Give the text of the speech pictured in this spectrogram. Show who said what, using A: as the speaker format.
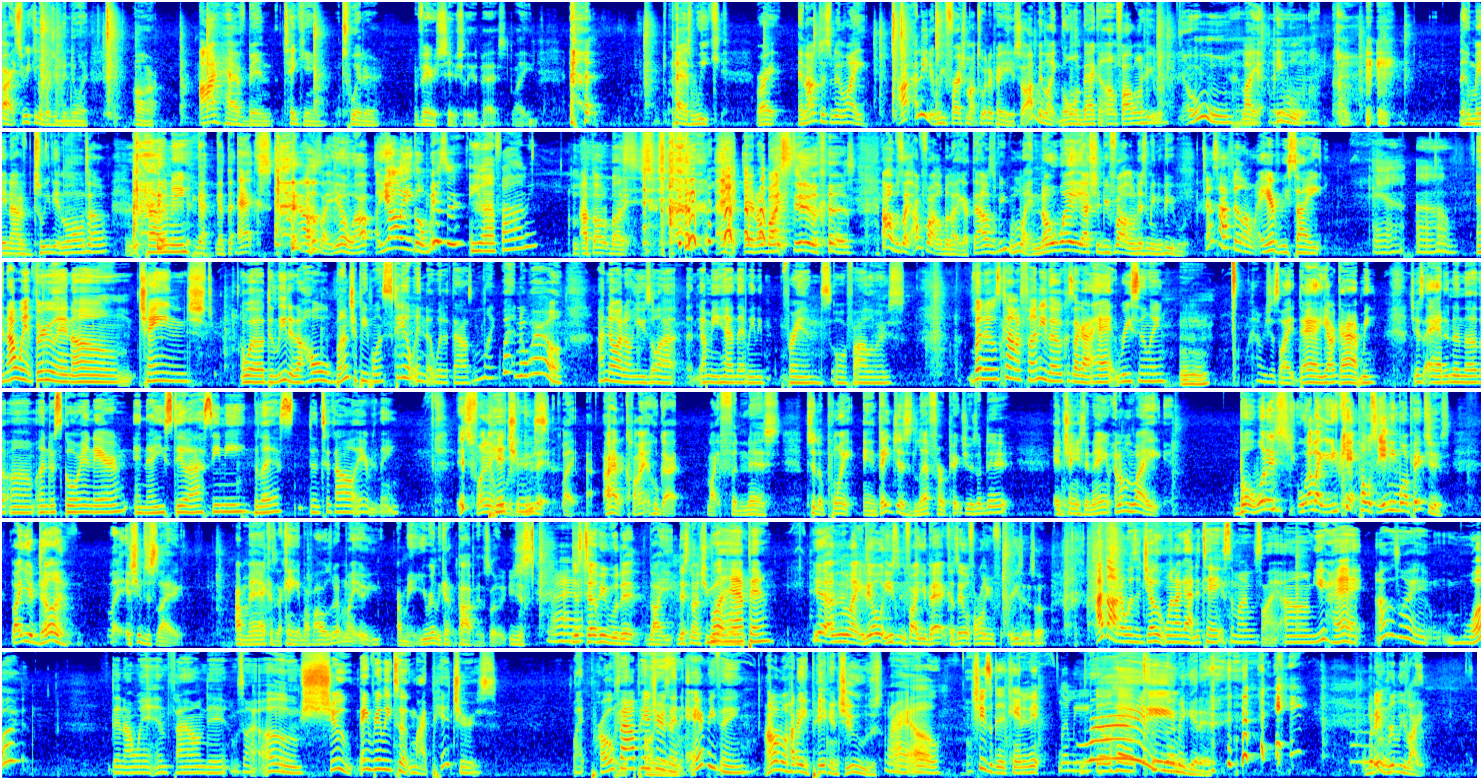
A: all right. Speaking of what you've been doing, uh, I have been taking Twitter very seriously the past like the past week, right? And I've just been like, I, I need to refresh my Twitter page. So I've been like going back and unfollowing people.
B: Ooh.
A: Like people who may not have tweeted in a long time.
B: Calling me.
A: got got the axe. I was like, yo, I, y'all ain't gonna miss it.
C: You unfollow me?
A: I thought about it. And, and I'm like, still, because I was like, I'm following like a thousand people. I'm like, no way I should be following this many people.
B: That's how I feel on every site.
C: Yeah. Um.
B: And I went through and um changed, well, deleted a whole bunch of people and still end up with a thousand. I'm like, what in the world? I know I don't use a lot. I mean, have that many friends or followers. But it was kind of funny though because I got hacked recently.
A: Mm-hmm.
B: I was just like, "Dad, y'all got me." Just added another um underscore in there, and now you still I see me blessed. Then took all everything.
A: It's funny when people do that. Like, I had a client who got like finessed to the point, and they just left her pictures up there and changed the name. And I'm like, but what is? Well, like, you can't post any more pictures. Like, you're done. Like, and she was just like, I'm mad because I can't get my followers. I'm like, you, I mean, you really kind of popping. So you just
C: Right.
A: just tell people that like that's not you.
B: What
A: more.
B: happened?
A: Yeah, I mean, like they'll easily fight you back because they will follow you for a reason. So
B: I thought it was a joke when I got the text. Somebody was like, um, you hacked. I was like, what? Then I went and found it. I was like, oh shoot. They really took my pictures. Like profile
A: Oh,
B: pictures
A: yeah.
B: and everything.
A: I don't know how they pick and choose.
C: Right. Oh, she's a good candidate. Let me go hack.
A: Let me get it. but they really like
